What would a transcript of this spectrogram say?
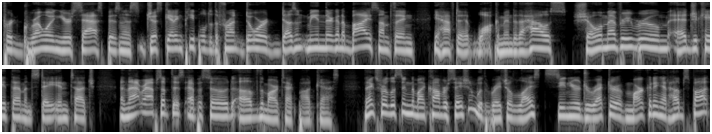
for growing your SaaS business. Just getting people to the front door doesn't mean they're going to buy something. You have to walk them into the house, show them every room, educate them, and stay in touch. And that wraps up this episode of the Martech podcast. Thanks for listening to my conversation with Rachel Leist, Senior Director of Marketing at HubSpot.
